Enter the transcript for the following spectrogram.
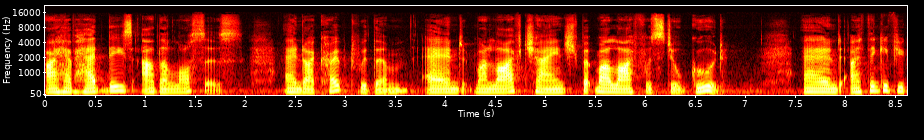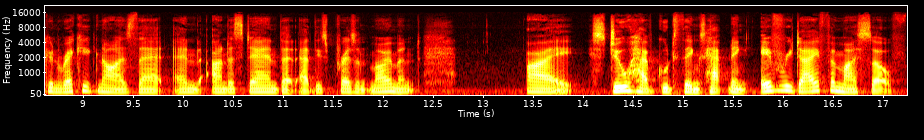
I have had these other losses and I coped with them, and my life changed, but my life was still good. And I think if you can recognize that and understand that at this present moment, I still have good things happening every day for myself.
